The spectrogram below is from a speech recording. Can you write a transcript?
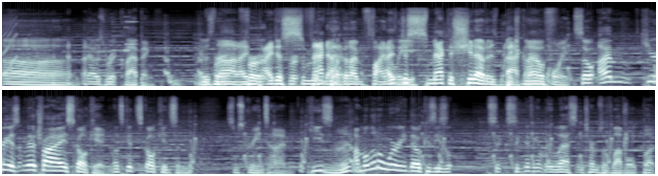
Uh, that was Rick clapping. It was For- not. I, for- I just for- for smacked now it. that I'm finally I just smacked the shit out of his back bitch on mouth. point. So I'm curious. I'm gonna try Skull Kid. Let's get Skull Kid some some screen time. He's. Alright. I'm a little worried though because he's si- significantly less in terms of level, but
